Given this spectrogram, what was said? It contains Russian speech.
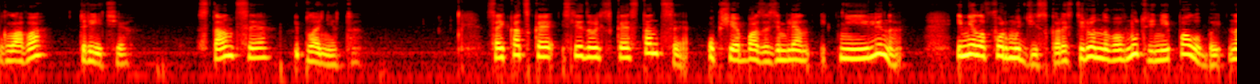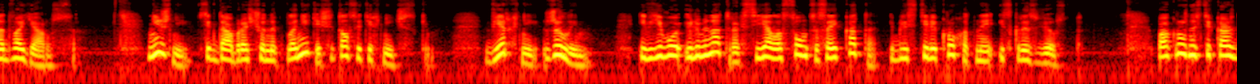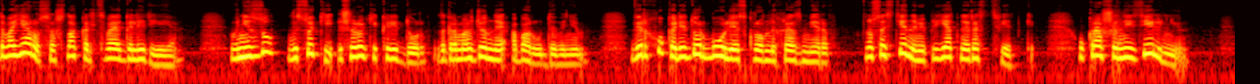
Глава 3. Станция и планета. Сайкадская исследовательская станция, общая база землян и Книелина, имела форму диска, разделенного внутренней палубой на два яруса. Нижний, всегда обращенный к планете, считался техническим, верхний – жилым, и в его иллюминаторах сияло солнце Сайката и блестели крохотные искры звезд. По окружности каждого яруса шла кольцевая галерея – Внизу высокий и широкий коридор, загроможденный оборудованием. Вверху коридор более скромных размеров, но со стенами приятной расцветки, украшенный зеленью,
